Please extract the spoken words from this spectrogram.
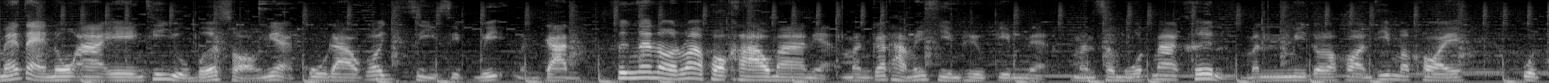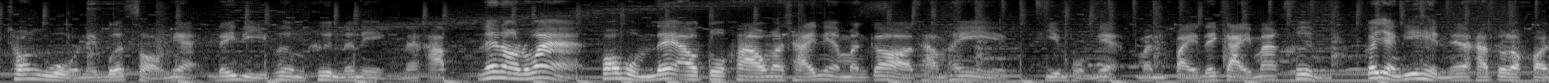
แม้แต่โนอาเองที่อยู่เบิร์ด2เนี่ยคูดาวก็ 40 วิเหมือนกัน ซึ่งแน่นอนว่าพอคราวมาเนี่ย มันก็ทำให้ทีมพิวกิมเนี่ย มันสมูทมากขึ้น มันมีตัวละครที่มาคอย อุดช่องโหว่ในเบิร์ด2เนี่ยได้ดีเพิ่มขึ้นนั่นเองนะครับแน่นอนว่าพอผมได้เอาตัวคราวมาใช้เนี่ยมันก็ทำให้ทีมผมเนี่ยมันไปได้ไกลมากขึ้น ก็อย่างที่เห็นเนี่ยนะครับตัวละคร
